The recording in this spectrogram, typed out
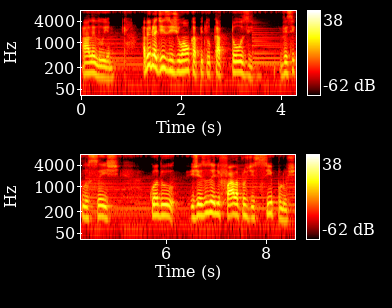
Aleluia. A Bíblia diz em João capítulo 14, versículo 6, quando Jesus ele fala para os discípulos,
